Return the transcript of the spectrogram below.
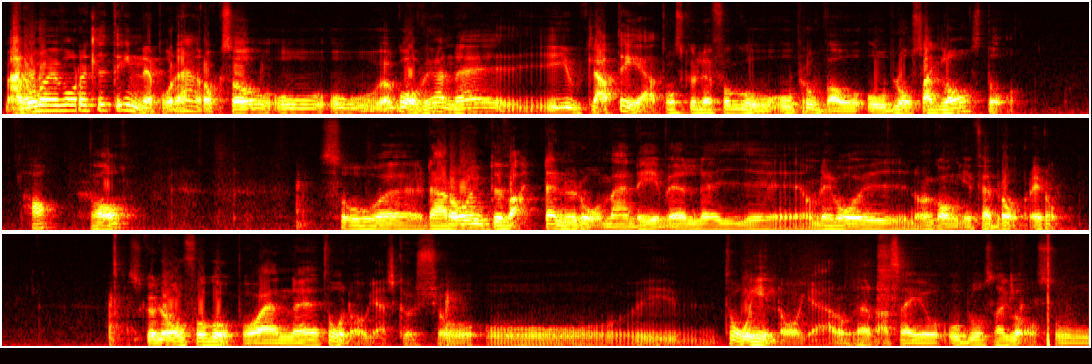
Men hon har ju varit lite inne på det här också och, och jag gav ju henne i julklapp det att hon skulle få gå och prova och, och blåsa glas då. Ja. Ja. Så eh, där har ju inte varit ännu då men det är väl i, eh, om det var i, någon gång i februari då. Skulle hon få gå på en eh, tvådagarskurs och, och två heldagar och lära sig att och blåsa glas. Och,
